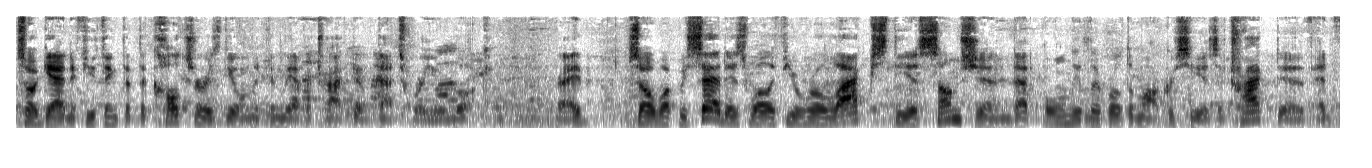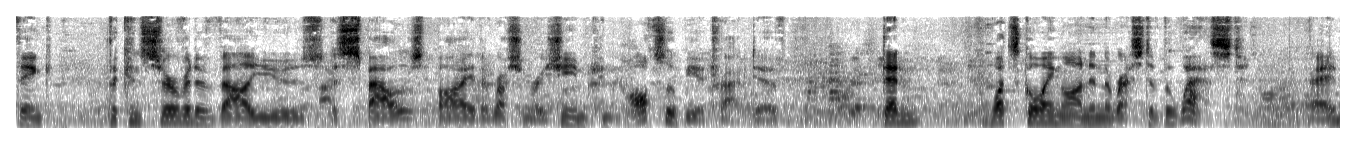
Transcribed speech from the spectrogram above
So again, if you think that the culture is the only thing they have attractive, that's where you look, right? So what we said is, well, if you relax the assumption that only liberal democracy is attractive and think the conservative values espoused by the Russian regime can also be attractive, then what's going on in the rest of the West, right?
